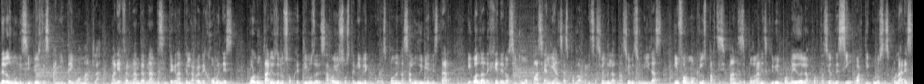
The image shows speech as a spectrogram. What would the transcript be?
de los municipios de Españita y Guamantla. María Fernanda Hernández, integrante de la red de jóvenes, voluntarios de los Objetivos de Desarrollo Sostenible que corresponden a salud y bienestar, igualdad de género, así como paz y alianzas por la Organización de las Naciones Unidas, informó que los participantes se podrán inscribir por medio de la aportación de cinco artículos escolares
